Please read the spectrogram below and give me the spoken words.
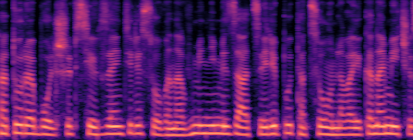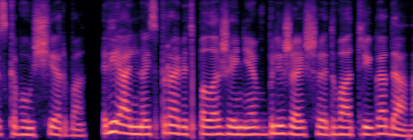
которое больше всех заинтересовано в минимизации репутационного и экономического ущерба, реально исправить положение в ближайшие 2-3 года.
